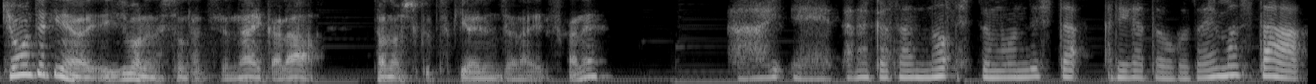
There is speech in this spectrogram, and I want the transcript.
基本的には意地悪な人たちじゃないから、楽しく付き合えるんじゃないですかね。はい、えー、田中さんの質問でした。ありがとうございました。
